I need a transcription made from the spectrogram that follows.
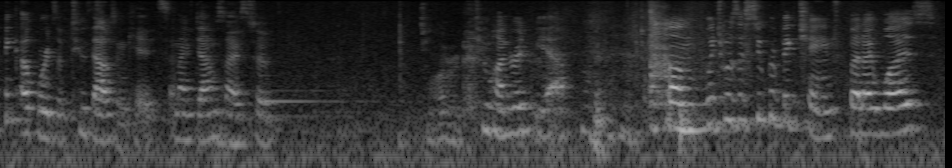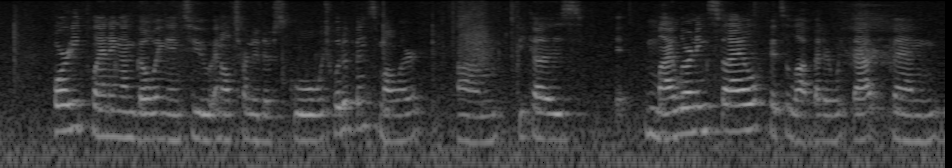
I think upwards of 2,000 kids and I've downsized to Two hundred. 200, yeah. um, which was a super big change, but I was already planning on going into an alternative school, which would have been smaller, um, because it, my learning style fits a lot better with that than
